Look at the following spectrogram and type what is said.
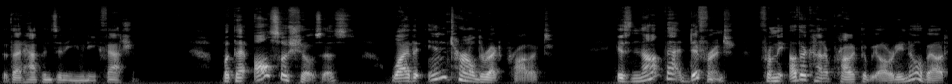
That that happens in a unique fashion. But that also shows us why the internal direct product is not that different from the other kind of product that we already know about,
